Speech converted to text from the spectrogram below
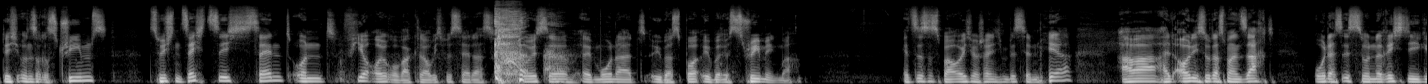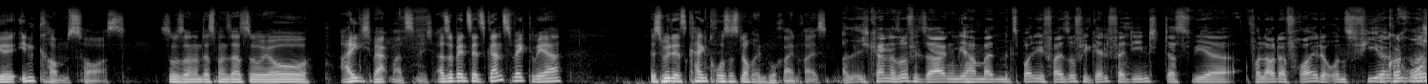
durch unsere Streams zwischen 60 Cent und 4 Euro war, glaube ich, bisher das größte im Monat über, Spo über Streaming machen. Jetzt ist es bei euch wahrscheinlich ein bisschen mehr, aber halt auch nicht so, dass man sagt, oh, das ist so eine richtige Income Source. So, sondern dass man sagt so, jo, eigentlich merkt man es nicht. Also wenn es jetzt ganz weg wäre, es würde jetzt kein großes Loch irgendwo reinreißen. Also ich kann da so viel sagen, wir haben mit Spotify so viel Geld verdient, dass wir vor lauter Freude uns vier Wir konnten große...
